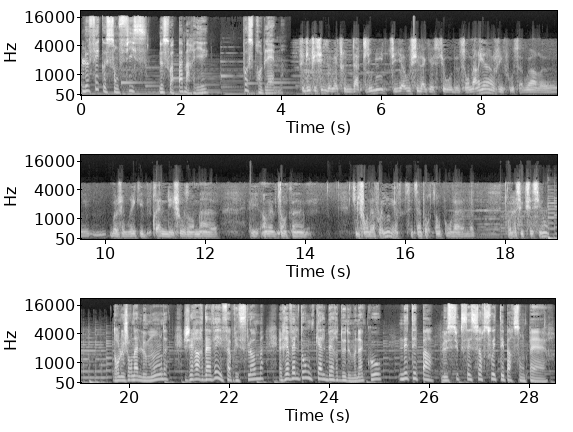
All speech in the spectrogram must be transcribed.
Le fait que son fils ne soit pas marié pose problème. C'est difficile de mettre une date limite. Il y a aussi la question de son mariage. Il faut savoir. euh, moi, j'aimerais qu'il prenne les choses en main euh, et en même temps qu'un- qu'il fonde un foyer. C'est important pour la, la- pour la succession. Dans le journal Le Monde, Gérard Davet et Fabrice Lhomme révèlent donc qu'Albert II de Monaco n'était pas le successeur souhaité par son père.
